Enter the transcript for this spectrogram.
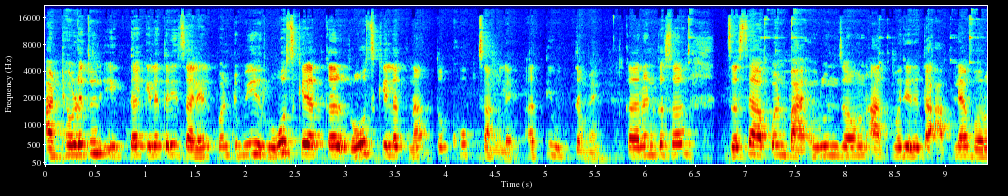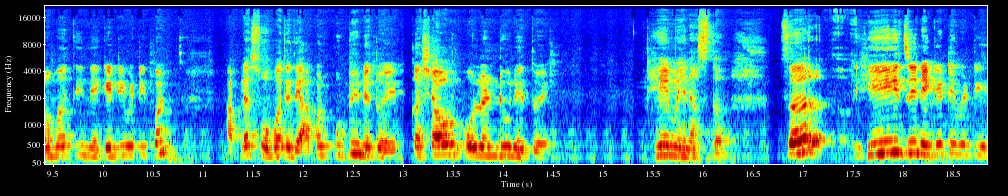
आठवड्यातून एकदा केलं तरी चालेल पण तुम्ही रोज केलात का रोज केलात ना तर खूप चांगलं आहे अतिउत्तम आहे. कारण कसं जसं आपण बाहेरून जाऊन आतमध्ये येतो तर आपल्याबरोबर ती नेगेटिव्हिटी पण आपल्यासोबत येते. आपण कुठून येतोय कशावरून ओलांडून येतोय हे मेन असतं. जर ही जी निगेटिव्हिटी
